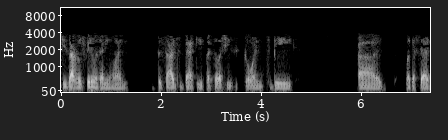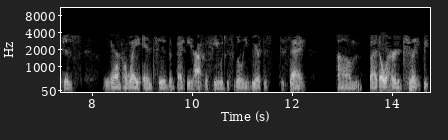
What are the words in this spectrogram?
She's not really feuding with anyone besides Becky, but I feel like she's going to be, uh, like I said, just warm her way into the Becky and Asuka feud, which is really weird to to say. Um, but I don't want her to be like be,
